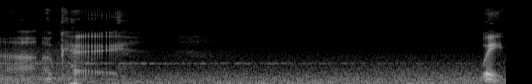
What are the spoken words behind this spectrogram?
Uh, okay. Wait.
